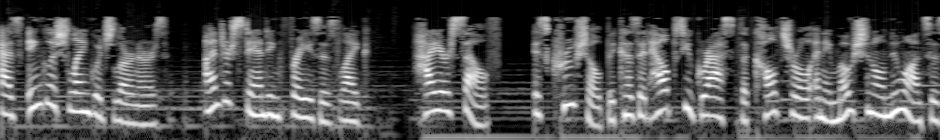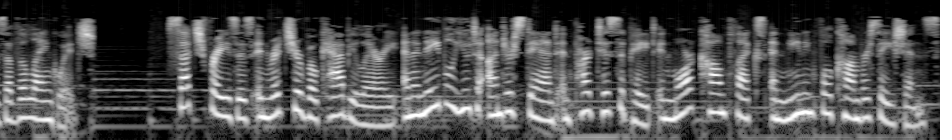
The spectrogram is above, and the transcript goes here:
As English language learners, understanding phrases like higher self is crucial because it helps you grasp the cultural and emotional nuances of the language. Such phrases enrich your vocabulary and enable you to understand and participate in more complex and meaningful conversations.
